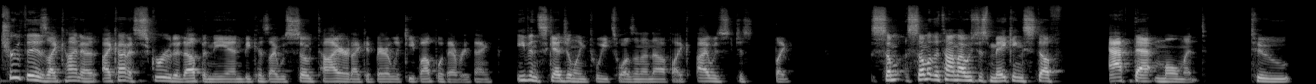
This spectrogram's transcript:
Truth is I kind of I kind of screwed it up in the end because I was so tired I could barely keep up with everything. Even scheduling tweets wasn't enough. Like I was just some some of the time I was just making stuff at that moment to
